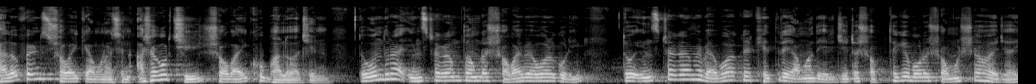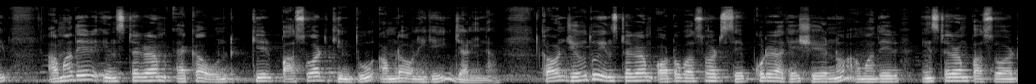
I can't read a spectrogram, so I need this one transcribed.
হ্যালো ফ্রেন্ডস সবাই কেমন আছেন? আশা করছি সবাই খুব ভালো আছেন। তো বন্ধুরা ইনস্টাগ্রাম তো আমরা সবাই ব্যবহার করি। তো ইনস্টাগ্রামের ব্যবহারের ক্ষেত্রে আমাদের যেটা সবথেকে বড় সমস্যা হয়ে যায়, আমাদের ইনস্টাগ্রাম অ্যাকাউন্টের পাসওয়ার্ড কিন্তু আমরা অনেকেই জানি না। কারণ যেহেতু ইনস্টাগ্রাম অটো পাসওয়ার্ড সেভ করে রাখে, সেজন্য আমাদের ইনস্টাগ্রাম পাসওয়ার্ড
